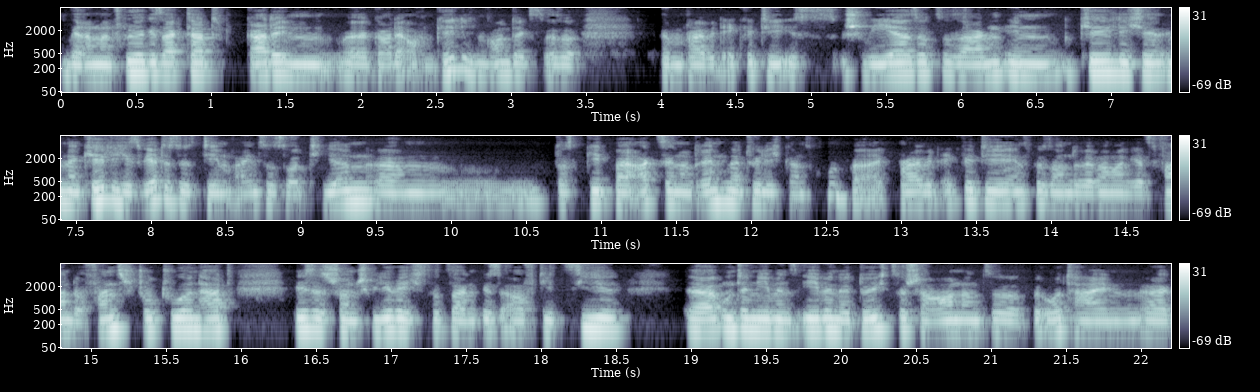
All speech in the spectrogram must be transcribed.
während man früher gesagt hat, gerade im, äh, gerade auch im kirchlichen Kontext, also Private Equity ist schwer sozusagen in, kirchliche, in ein kirchliches Wertesystem einzusortieren. Ähm, das geht bei Aktien und Renten natürlich ganz gut. Bei Private Equity, insbesondere wenn man jetzt Fund-of-Funds-Strukturen hat, ist es schon schwierig, sozusagen bis auf die Ziel, äh, durchzuschauen und zu beurteilen, äh,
